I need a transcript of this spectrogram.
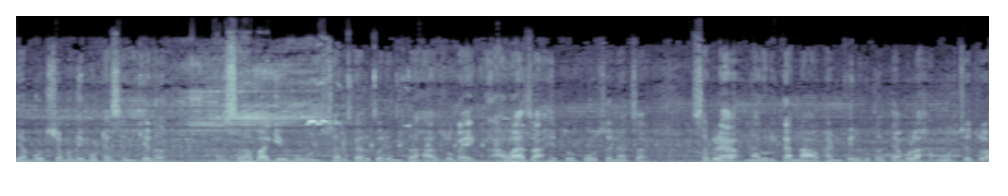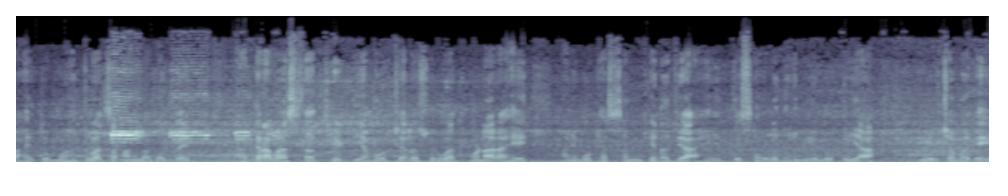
या मोर्चामध्ये मोठ्या संख्येनं सहभागी होऊन सरकारपर्यंत हा जो काही आवाज आहे तो पोहोचण्याचा सगळ्या नागरिकांना आवाहन केलं होतं. त्यामुळे हा मोर्चा जो आहे तो महत्त्वाचा मानला जातो आहे अकरा वाजता थेट या मोर्चाला सुरुवात होणार आहे आणि मोठ्या संख्येनं जे आहे ते सर्वधर्मीय लोक या मोर्चामध्ये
